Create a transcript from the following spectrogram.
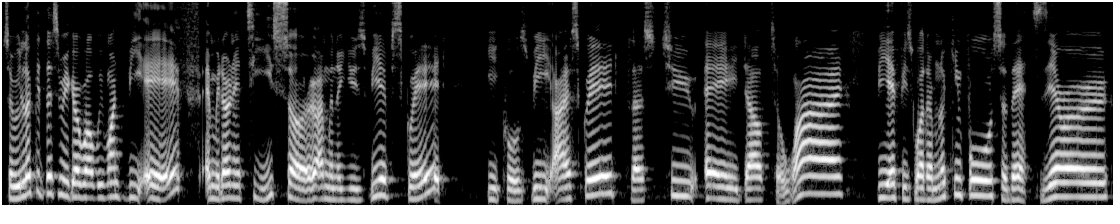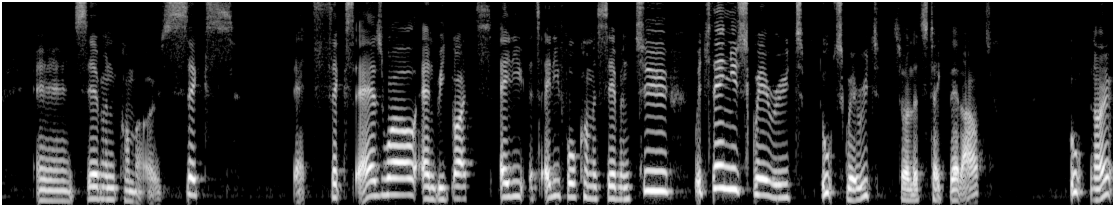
so we look at this and we go, well, we want VF and we don't have T, so I'm going to use VF squared equals vi squared plus 2a delta y. vf is what I'm looking for, so that's 0 and 7,06 That's 6 as well. And we got 80, it's 84,72, which then you square root. Oh, square root. So let's take that out. Oh, no,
